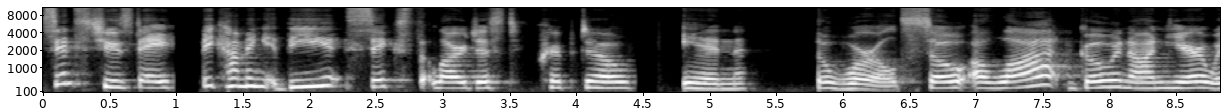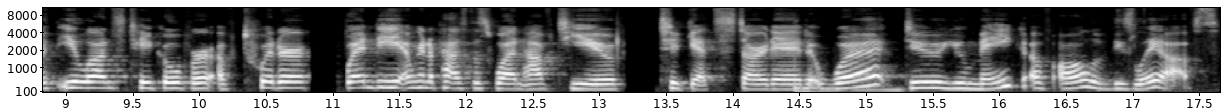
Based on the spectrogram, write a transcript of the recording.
since Tuesday, becoming the sixth largest crypto in the world. So a lot going on here with Elon's takeover of Twitter. Wendy, I'm going to pass this one off to you to get started. Mm-hmm. What do you make of all of these layoffs?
